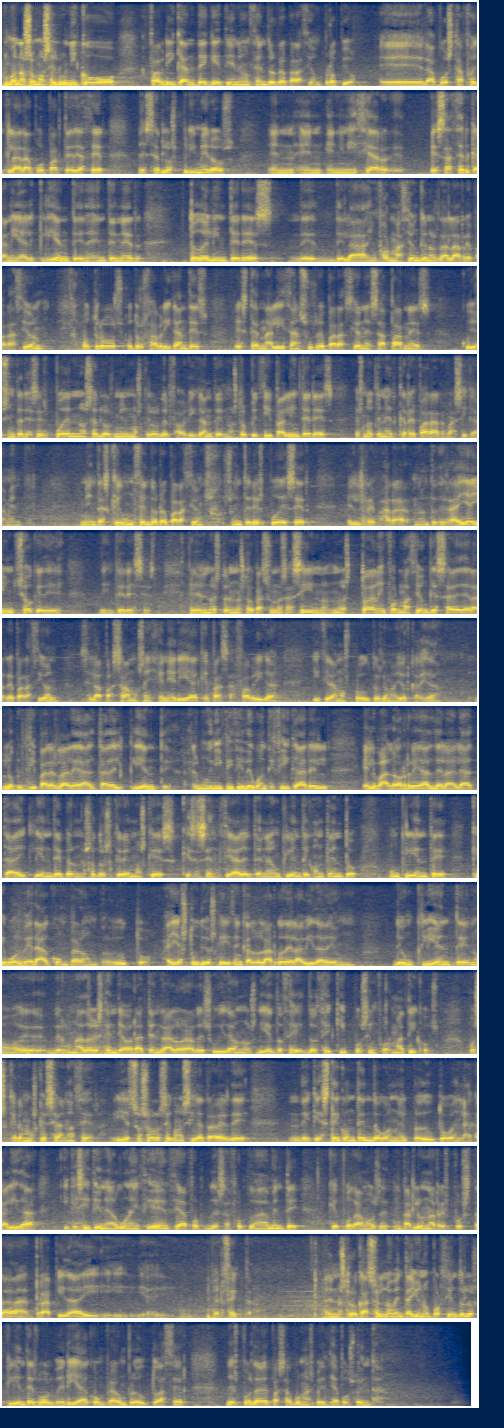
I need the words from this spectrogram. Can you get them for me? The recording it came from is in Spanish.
Bueno, somos el único fabricante que tiene un centro de reparación propio. Eh, la apuesta fue clara por parte de ACER de ser los primeros en, iniciar esa cercanía al cliente, en, tener todo el interés de, la información que nos da la reparación. Otros, otros fabricantes externalizan sus reparaciones a partners cuyos intereses pueden no ser los mismos que los del fabricante. Nuestro principal interés es no tener que reparar, básicamente mientras que un centro de reparación su, interés puede ser el reparar. Entonces ahí hay un choque de, intereses. En nuestro, en nuestro caso no es así, no, es, toda la información que sale de la reparación se la pasamos a ingeniería, que pasa a fábrica y creamos productos de mayor calidad. Lo principal es la lealtad del cliente. Es muy difícil de cuantificar el, el valor real de la lealtad del cliente, pero nosotros creemos que es, que es esencial el tener un cliente contento, un cliente que volverá a comprar un producto. Hay estudios que dicen que a lo largo de la vida de un, de un cliente, ¿no? de un adolescente ahora tendrá a lo largo de su vida unos 10, 12, 12 equipos informáticos. Pues queremos que sean hacer. Y eso solo se consigue a través de, que esté contento con el producto en la calidad y que si tiene alguna incidencia, desafortunadamente, que podamos darle una respuesta rápida y, y perfecta. En nuestro caso, el 91% de los clientes volvería a comprar un producto hacer después de haber pasado por una experiencia postventa.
